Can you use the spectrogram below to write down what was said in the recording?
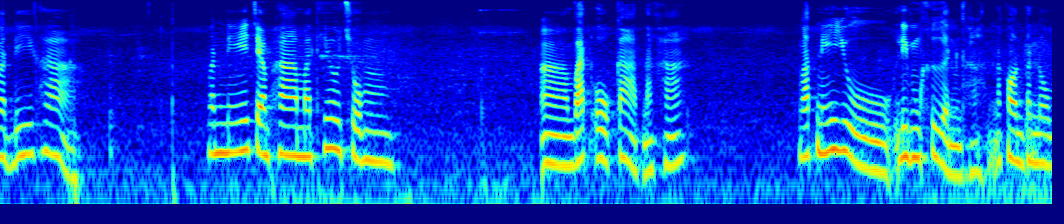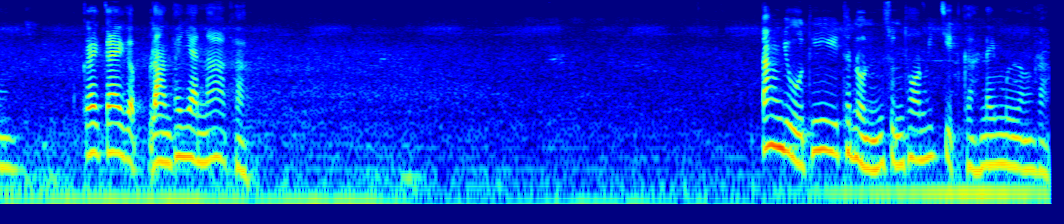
สวัสดีค่ะ วันนี้จะพามาเที่ยวชมวัดโอกาสนะคะ วัดนี้อยู่ริมเขื่อนค่ะ นครพนม ใกล้ ๆ กับลานพญานาคค่ะ ตั้งอยู่ที่ถนนสุนทรวิจิตค่ะ ในเมืองค่ะ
